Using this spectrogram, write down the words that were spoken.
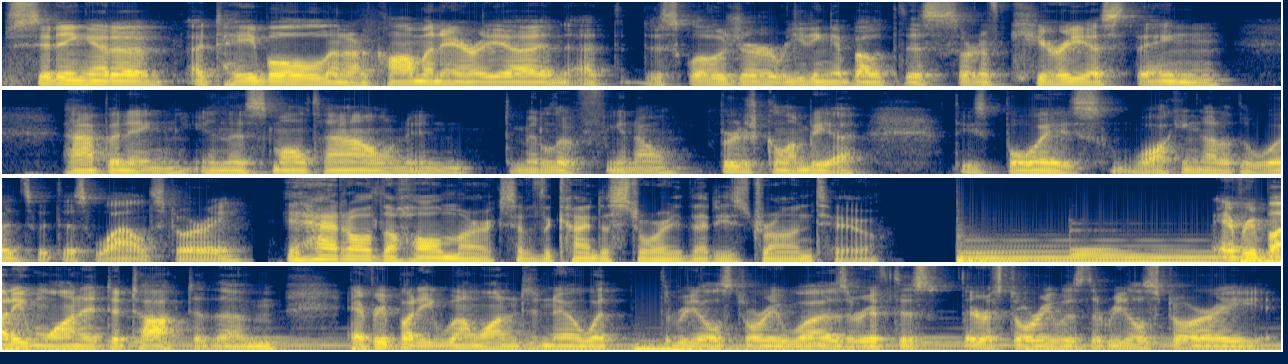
Sitting at a, a table in a common area and at the disclosure, reading about this sort of curious thing happening in this small town in the middle of, you know, British Columbia. These boys walking out of the woods with this wild story. It had all the hallmarks of the kind of story that he's drawn to. Everybody wanted to talk to them. Everybody wanted to know what the real story was or if this their story was the real story.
